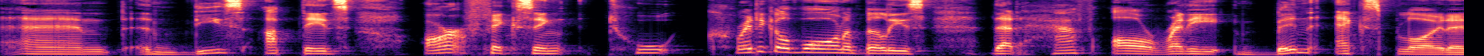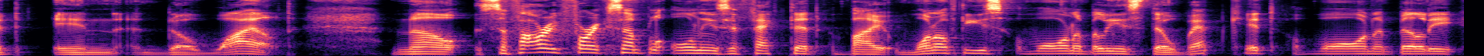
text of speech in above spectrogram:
and these updates are fixing two critical vulnerabilities that have already been exploited in the wild. Now, Safari, for example, only is affected by one of these vulnerabilities, the WebKit vulnerability.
